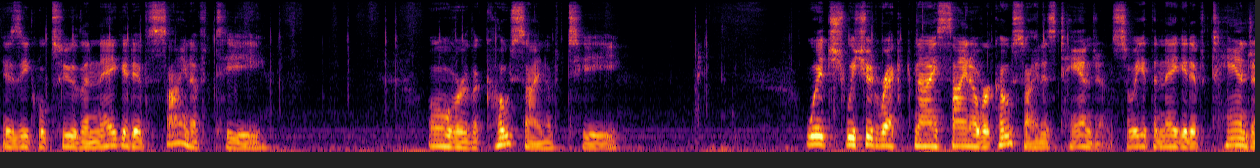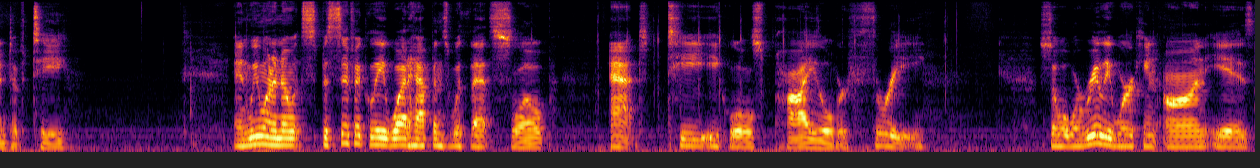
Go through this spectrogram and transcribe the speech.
is equal to the negative sine of t over the cosine of t which we should recognize sine over cosine is tangent. So we get the negative tangent of t. And we want to know specifically what happens with that slope at t equals pi over 3. So what we're really working on is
